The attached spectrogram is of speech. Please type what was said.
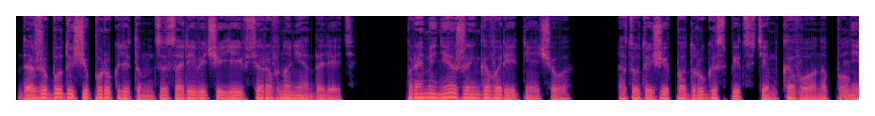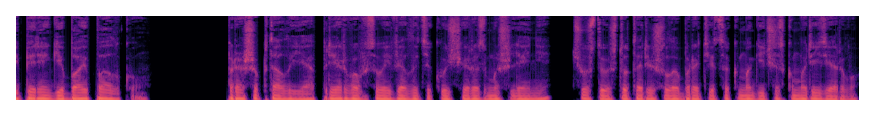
Даже будучи проклятым, цесаревича ей все равно не одолеть. Про меня же и говорить нечего. А тут еще и подруга спит с тем, кого она пол... «Не перегибай палку», — прошептал я, прервав свои вялотекущие размышления, чувствуя, что-то решил обратиться к магическому резерву.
